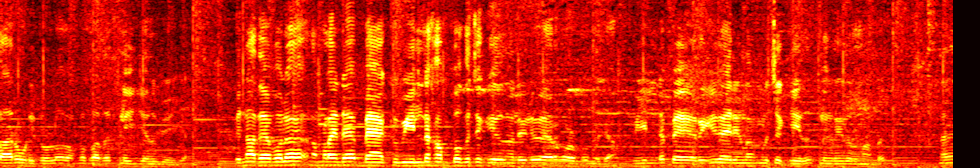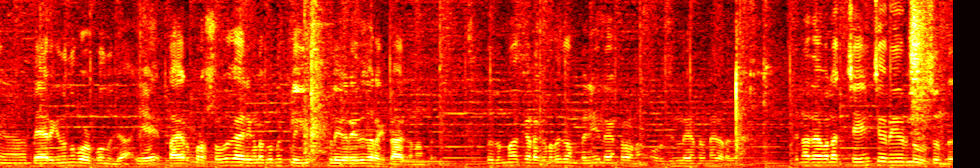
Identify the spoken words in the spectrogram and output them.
സാർ ഓടിയിട്ടുള്ളൂ. നമുക്കപ്പോൾ അത് ക്ലീൻ ചെയ്ത് ഉപയോഗിക്കാം. പിന്നെ അതേപോലെ നമ്മളതിന്റെ ബാക്ക് വീലിന്റെ ഹബ്ബൊക്കെ ചെക്ക് ചെയ്ത് നിലവിൽ വേറെ കുഴപ്പമൊന്നുമില്ല. വീലിന്റെ ബെയറിങ് കാര്യങ്ങൾ നമ്മൾ ചെക്ക് ചെയ്ത് ക്ലിയർ ചെയ്ത് തരുന്നുണ്ട് ബെയറിങ്ങിനൊന്നും കുഴപ്പമൊന്നുമില്ല. ഏ ടയർ പ്രഷർ കാര്യങ്ങളൊക്കെ ഒന്ന് ക്ലീ ക്ലിയർ ചെയ്ത് കറക്റ്റ് ആക്കുന്നുണ്ട്. അപ്പോൾ ഇതുമ്മ കിടക്കുന്നത് കമ്പനി ലൈനറാണ് ഒറിജിനൽ ലേണ്ടറിനെ കിടക്കുന്നത്. പിന്നെ അതേപോലെ ചെയിൻ ചെറിയൊരു ലൂസ് ഉണ്ട്.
